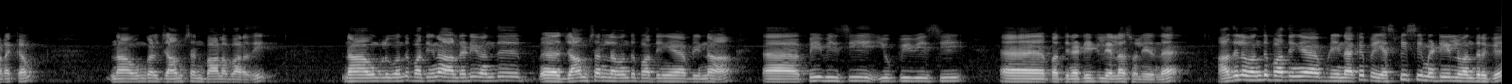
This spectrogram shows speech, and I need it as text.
வணக்கம். நான் உங்கள் ஜாம்சன் பாலபாரதி. நான் உங்களுக்கு வந்து பார்த்திங்கன்னா ஆல்ரெடி வந்து ஜாம்சனில் வந்து பார்த்தீங்க அப்படின்னா பிவிசி யூபிவிசி பற்றின டீட்டெயில் எல்லாம் சொல்லியிருந்தேன். அதில் வந்து பார்த்தீங்க அப்படின்னாக்க இப்போ எஸ்பிசி மெட்டீரியல் வந்திருக்கு.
